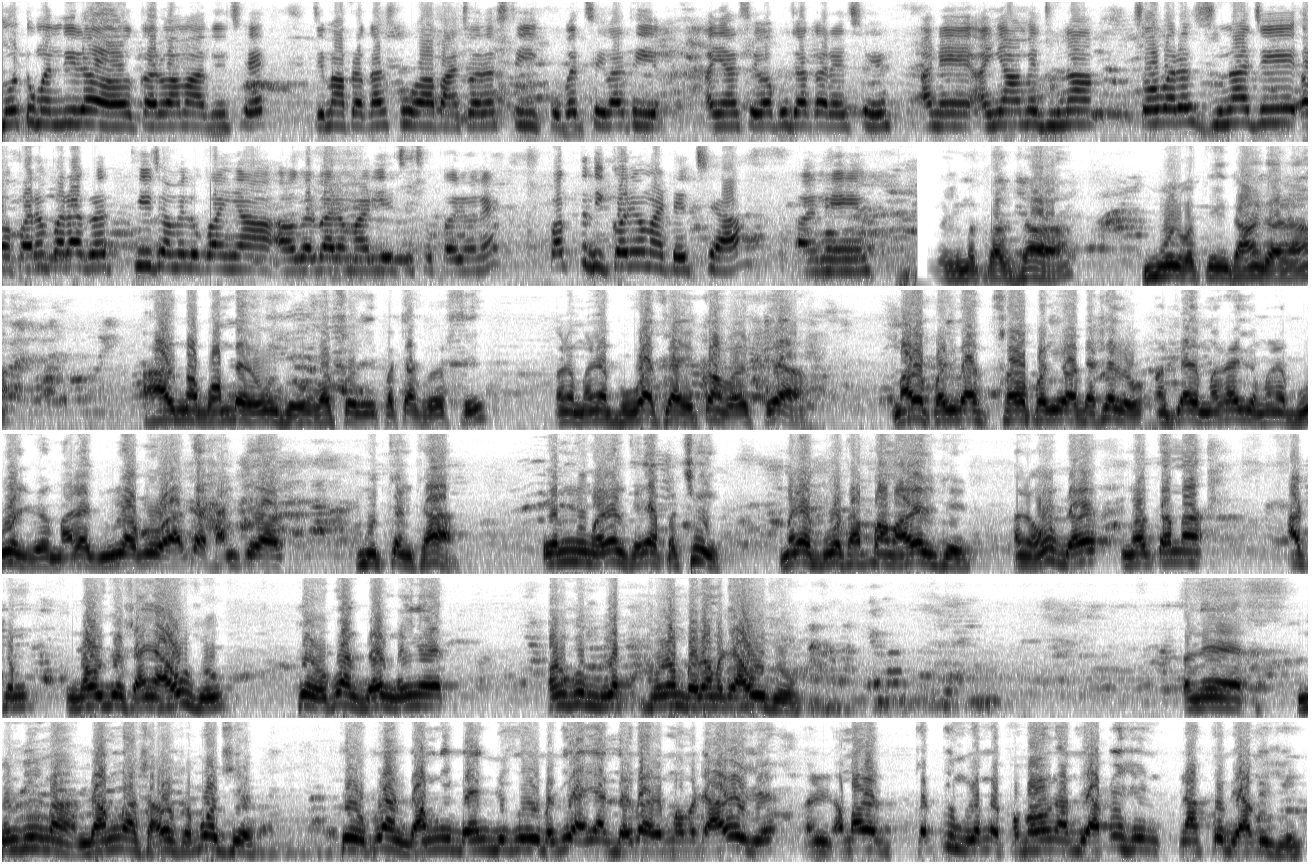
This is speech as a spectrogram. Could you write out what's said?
મોટું મંદિર કરવામાં આવ્યું છે, જેમાં પ્રકાશ ભુવા પાંચ વર્ષથી ખૂબ જ સેવાથી અહીંયા સેવા પૂજા કરે છે. અને અહીંયા અમે જૂના, સો વર્ષ જૂના જે પરંપરાગતથી જ અમે લોકો અહીંયા ગરબા રમાડીએ છીએ છોકરીઓને. ફક્ત દીકરીઓ માટે જ છે આ. અને હિંમતપાલ શાહ, મૂળ વતની ગાંધાના હાલમાં બોમ્બે રહું છું, વર્ષોથી પચાસ વર્ષથી. અને મને ભૂવા થયા, એકાવન વર્ષ થયા. મારો પરિવાર સહપરિવાર બેઠેલો, અત્યારે ત્યારે મરાઈ મને ભૂલ જો મારા જૂના બહુ હતા શાંતિલાલ મૂર્ચન શાહ એમનું મરણ થયા પછી મને ભૂવો આપવામાં આવેલ છે. અને હું દર નોરતામાં આઠમ નવ દિવસ અહીંયા આવું છું તે ઉપરાંત દર મહિને અનુકૂળ મુજબ પૂનમ ભરવા માટે આવું છું. અને મંદિરમાં ગામના સારો સપોર્ટ છે. તે ઉપરાંત ગામની બેંક દીકરીઓ બધી અહીંયા ગરબા રમવા માટે આવે છે અને અમારા શક્તિ મુજબ અમે ભાવના બી આપીએ છીએ, નાસ્તો બી આપીએ છીએ.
